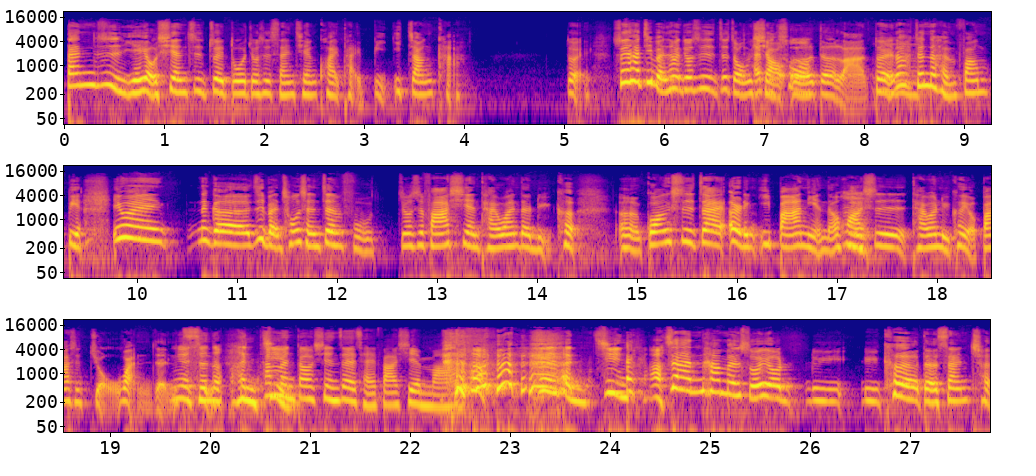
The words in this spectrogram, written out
单日也有限制，最多就是三千块台币一张卡。对，所以它基本上就是这种小额的啦。对，嗯、那真的很方便，因为那个日本冲绳政府。就是发现台湾的旅客，呃，光是在二零一八年的话，是台湾旅客有八十九万人，因为真的很近，他们到现在才发现吗？很近，占他们所有旅旅客的三成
